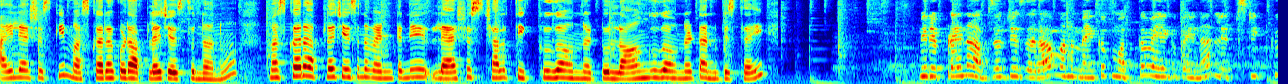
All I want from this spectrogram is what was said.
ఐ ల్యాషెస్కి మస్కారా కూడా అప్లై చేస్తున్నాను. మస్కారా అప్లై చేసిన వెంటనే ల్యాషెస్ చాలా థిక్గా ఉన్నట్టు లాంగ్గా ఉన్నట్టు అనిపిస్తాయి. మీరు ఎప్పుడైనా అబ్జర్వ్ చేశారా? మన మేకప్ మొత్తం వేయకపోయినా లిప్స్టిక్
